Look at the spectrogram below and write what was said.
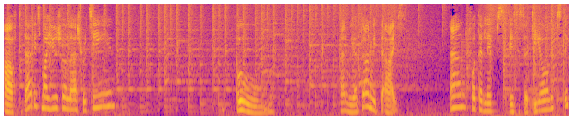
After that is my usual lash routine. Boom! And we are done with the eyes. For the lips, this is a Dior lipstick.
